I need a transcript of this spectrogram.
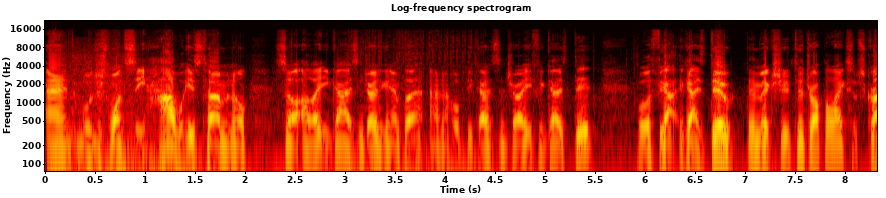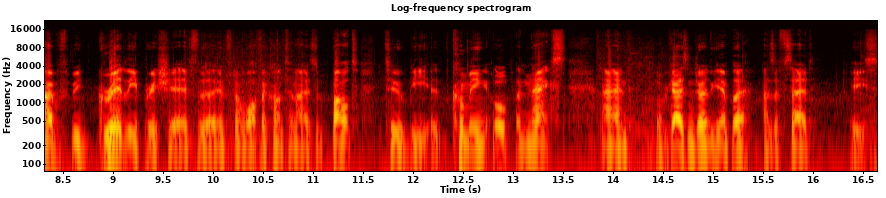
and we'll just want to see how is Terminal. So I'll let you guys enjoy the gameplay and I hope you guys enjoy. If you guys did, well, if you guys do, then make sure to drop a like, subscribe. It would be greatly appreciated for the Infinite Warfare content I is about to be coming up next. And hope you guys enjoyed the gameplay. As I've said, peace.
